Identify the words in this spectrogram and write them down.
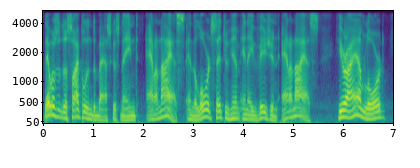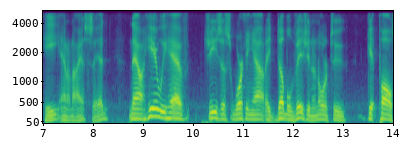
There was a disciple in Damascus named Ananias, and the Lord said to him in a vision, Ananias. Here I am, Lord, he, Ananias, said. Now, here we have Jesus working out a double vision in order to get Paul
